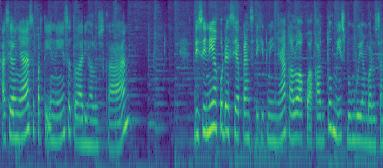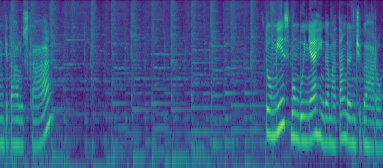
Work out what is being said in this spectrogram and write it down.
Hasilnya seperti ini setelah dihaluskan. Di sini aku udah siapkan sedikit minyak, lalu aku akan tumis bumbu yang barusan kita haluskan. Tumis bumbunya hingga matang dan juga harum.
